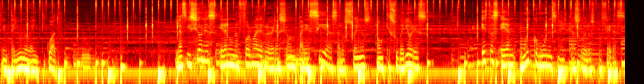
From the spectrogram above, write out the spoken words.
31.24. Las visiones eran una forma de revelación parecidas a los sueños, aunque superiores estas eran muy comunes en el caso de los profetas.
